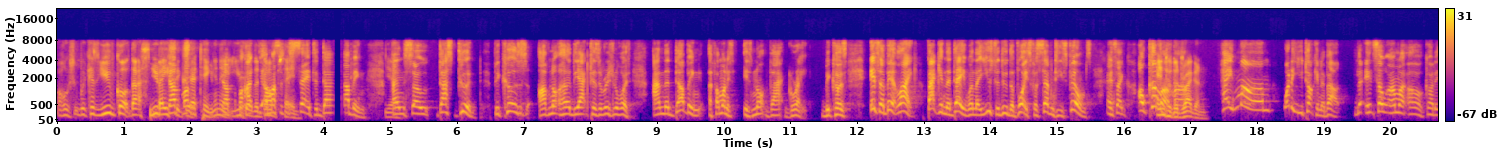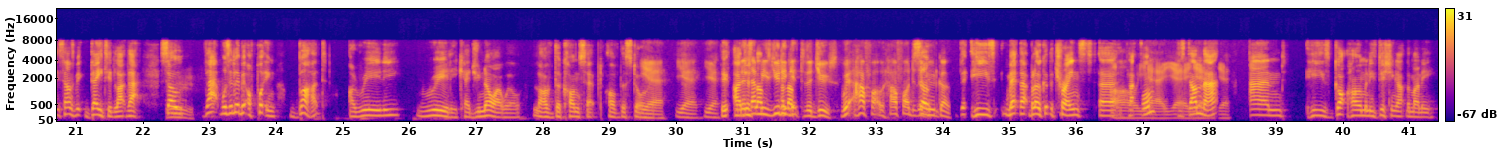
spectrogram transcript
Oh, so, because you've got that You've basic dubbed it. setting, You've innit? You've got I, the I must have setting. just set it to dubbing. Yeah. And so that's good because I've not heard the actor's original voice. And the dubbing, if I'm honest, is not that great because it's a bit like back in the day when they used to do the voice for 70s films. And it's like, oh, come Enter on. Into the Mom. Dragon. Hey, mom, what are you talking about? It's so I'm like, oh, God, it sounds a bit dated like that. So Mm. that was a little bit off putting, but I really, really, Ked, you know I will love the concept of the story. Yeah, yeah, yeah. It- I just that love- means you didn't love- get to the juice. Where, how far? How far did So- the dude go? Th- He's met that bloke at the train uh, platform. Oh, yeah, yeah. he's done yeah, that. Yeah. and he's got home and he's dishing out the money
